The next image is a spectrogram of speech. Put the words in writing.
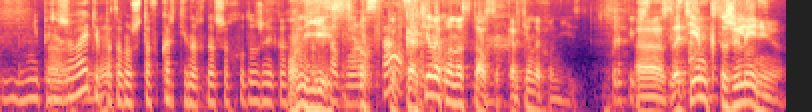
Не переживайте, а, потому что в картинах наших художников он есть. В картинах он остался, в картинах он есть. А, затем, к сожалению,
